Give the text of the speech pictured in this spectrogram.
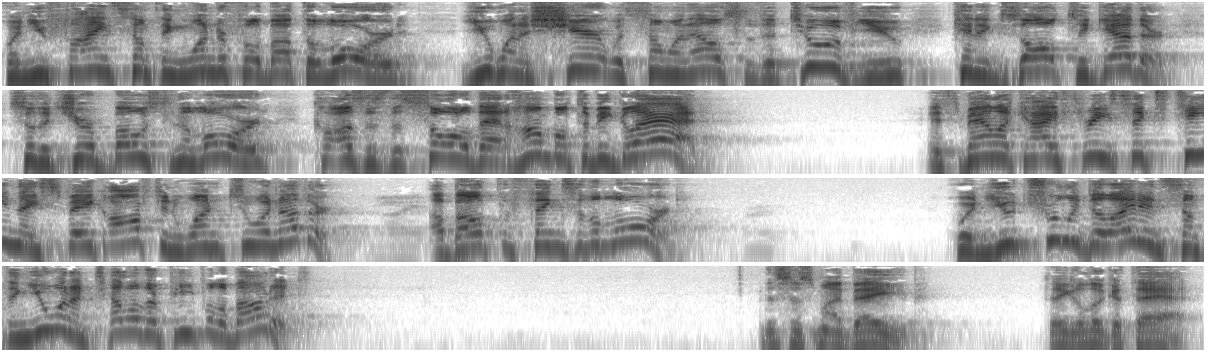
When you find something wonderful about the Lord, you want to share it with someone else so the two of you can exalt together so that your boast in the Lord causes the soul of that humble to be glad. It's Malachi 3.16. They spake often one to another about the things of the Lord. When you truly delight in something, you want to tell other people about it. This is my babe. Take a look at that.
